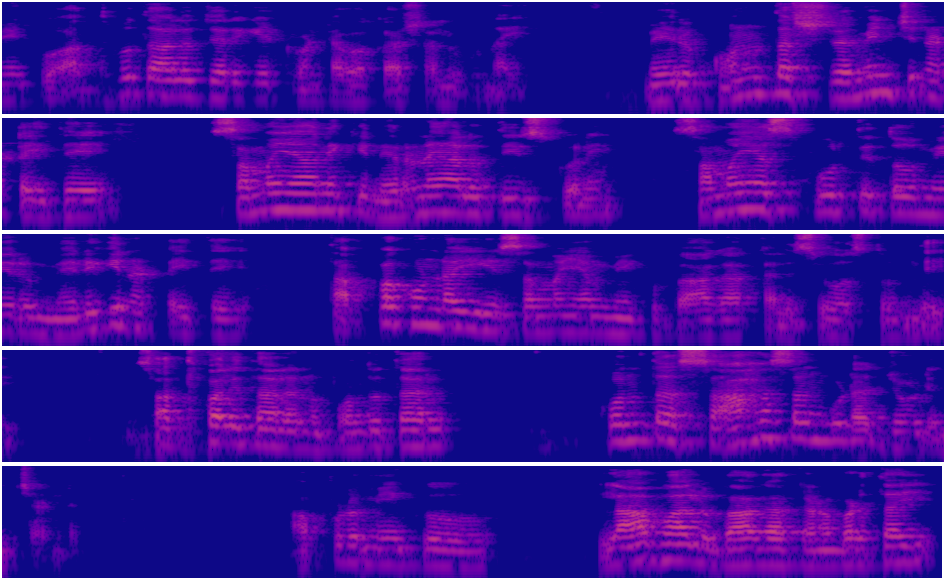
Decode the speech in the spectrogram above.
మీకు అద్భుతాలు జరిగేటువంటి అవకాశాలు ఉన్నాయి. మీరు కొంత శ్రమించినట్టయితే సమయానికి నిర్ణయాలు తీసుకొని సమయస్ఫూర్తితో మీరు మెలిగినట్టయితే తప్పకుండా ఈ సమయం మీకు బాగా కలిసి వస్తుంది. సత్ఫలితాలను పొందుతారు. కొంత సాహసం కూడా జోడించండి. అప్పుడు మీకు లాభాలు బాగా కనబడతాయి.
